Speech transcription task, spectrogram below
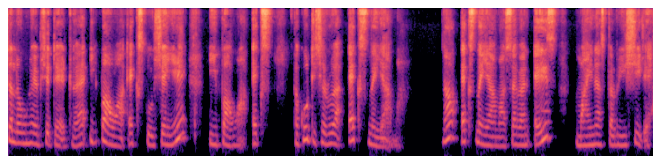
တစ်လုံးနဲ့ဖြစ်တဲ့အတွက် e power x ကိုရှင်းရင် e power x အခုဒီစရိုက x နေရာမှာနော် x နေရာမှာ 7x minus 3ရှိတယ်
